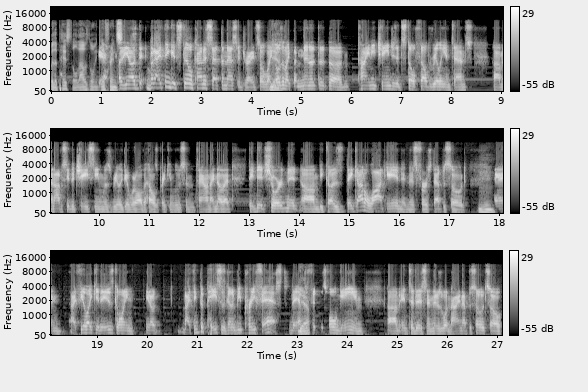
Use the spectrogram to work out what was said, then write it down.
with a pistol. That was the only Yeah. difference. But, you know, th- but I think it still kind of set the message, right? So like Yeah. those are like the minute the, the tiny changes. It still felt really intense. Um, and obviously the chase scene was really good where all the hell's breaking loose in the town. I know that they did shorten it um, because they got a lot in in this first episode. Mhm. And I feel like it is going, you know, I think the pace is going to be pretty fast. They have Yeah. to fit this whole game um, into this. And there's what, nine episodes? So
